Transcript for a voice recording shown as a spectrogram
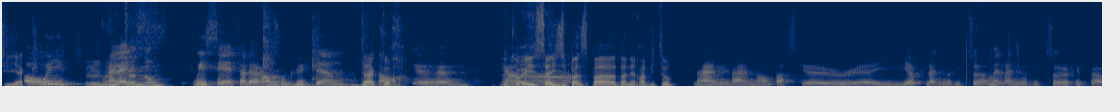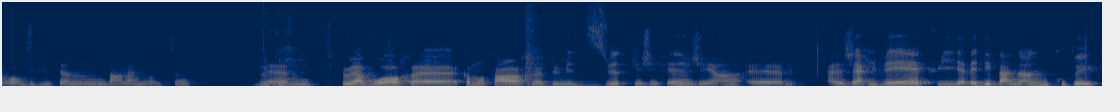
cœliaque? Oh oui! C'est le Maladie- gluten, non? Oui, c'est intolérance Ouais. au gluten. D'accord. Donc, euh, D'accord. Et ça, ils y pensent pas dans les ravitaux? Ben, ben non, parce qu'eux, euh, ils offrent la nourriture, mais la nourriture, il peut avoir du gluten dans la nourriture. D'accord. Euh, tu peux avoir, euh, comme au tard euh, 2018 que j'ai fait, géant, euh, euh, j'arrivais, puis il y avait des bananes coupées.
